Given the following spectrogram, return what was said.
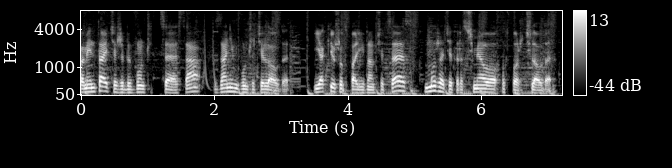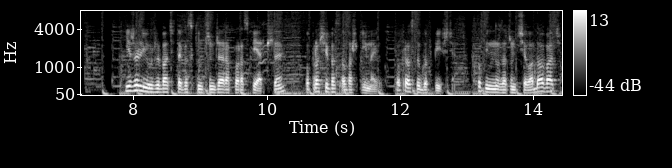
Pamiętajcie, żeby włączyć CS-a, zanim włączycie loader. Jak już odpali wam się CS, możecie teraz śmiało otworzyć loader. Jeżeli używacie tego skin changera po raz pierwszy, poprosi was o wasz e-mail. Po prostu go wpiszcie. Powinno zacząć się ładować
